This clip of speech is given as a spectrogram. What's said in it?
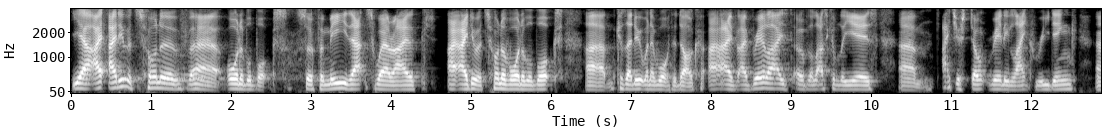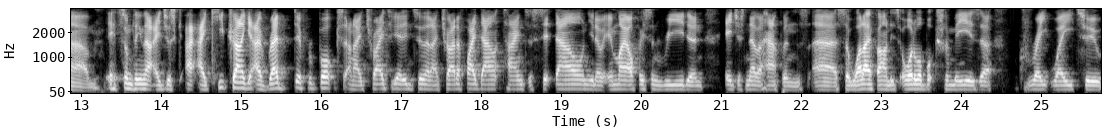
Yeah, I, I do a ton of uh, Audible books. So for me, that's where I I, I do a ton of Audible books because uh, I do it when I walk the dog. I, have I've realized over the last couple of years, um, I just don't really like reading. Um, it's something that I just I, I, keep trying to get. I've read different books and I try to get into, and I try to find out time to sit down, you know, in my office and read, and it just never happens. Uh, so what I found is Audible books for me is a great way to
